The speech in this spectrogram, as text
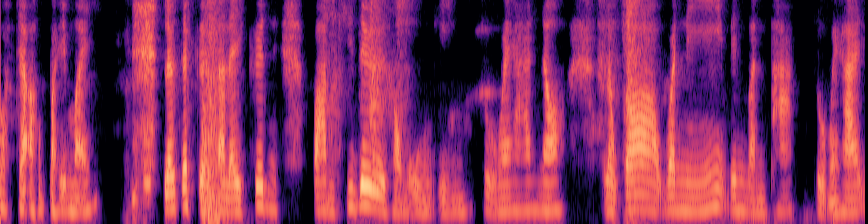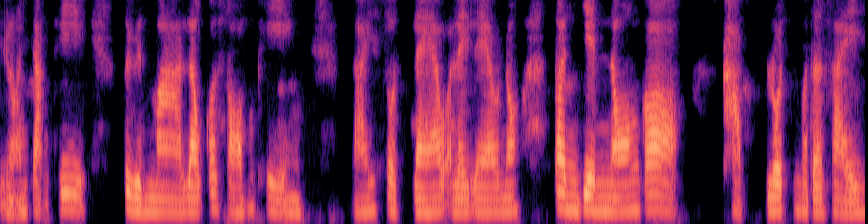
ว่าจะเอาไปไหมแล้วจะเกิดอะไรขึ้นความขี้ดื้อของอุ๋งอิงถูกไหมคะเนาะแล้วก็วันนี้เป็นวันพักถูกไหมคะหลังจากที่ตื่นมาแล้วก็ซ้อมเพลงไลฟ์สดแล้วอะไรแล้วเนาะตอนเย็นน้องก็ รถมอเตอร์ไซค์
